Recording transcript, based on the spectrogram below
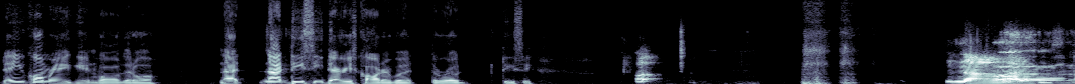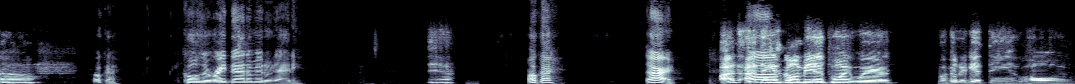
Daniel Cormier get involved at all? Not not DC Darius Carter, but the real DC. No, I don't think Uh, so. no. Okay. He calls it right down the middle, Daddy. Yeah. Okay. All right. I, I think Um, it's going to be a point where we're going to get the whole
